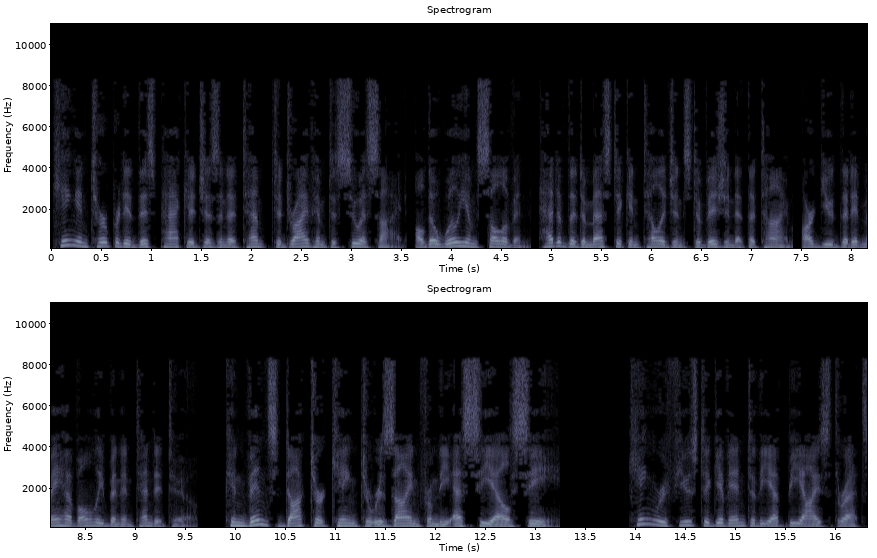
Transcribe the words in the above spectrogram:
King interpreted this package as an attempt to drive him to suicide, although William Sullivan, head of the Domestic Intelligence Division at the time, argued that it may have only been intended to convince Dr. King to resign from the SCLC. King refused to give in to the FBI's threats.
